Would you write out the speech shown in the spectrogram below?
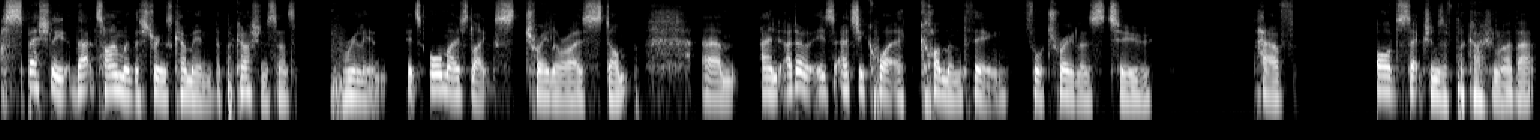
especially at that time when the strings come in, the percussion sounds brilliant. It's almost like trailerized stomp. Um, and I don't it's actually quite a common thing for trailers to have odd sections of percussion like that.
